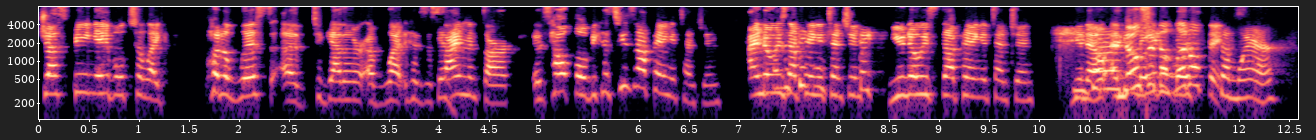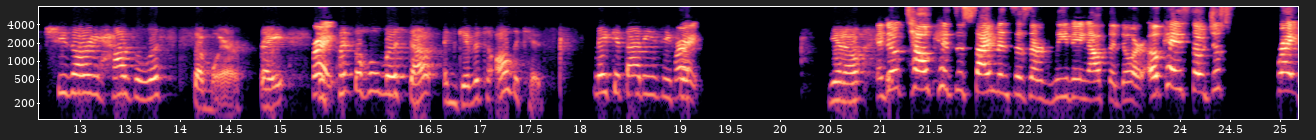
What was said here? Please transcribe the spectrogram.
just being able to like put a list of, together of what his assignments yeah. are is helpful because he's not paying attention. I know but he's not paying attention. They, you know he's not paying attention. You know, and those are the little things. Somewhere she's already has a list somewhere, right? Right. Just print the whole list out and give it to all the kids. Make it that easy for right. You know, and don't tell kids assignments as they're leaving out the door. Okay, so just write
